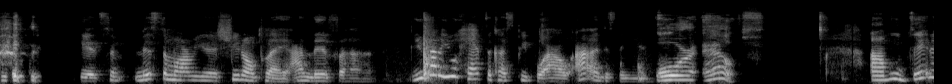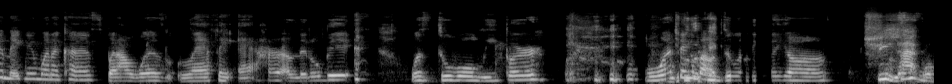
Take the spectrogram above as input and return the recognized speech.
yeah, to Miss Maria, she don't play. I live for her. You gotta, you have to cuss people out. I understand. Or else. Um, who didn't make me want to cuss, but I was laughing at her a little bit. Was Dua Leaper. One thing about. Dua Lipa, y'all, She not gonna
